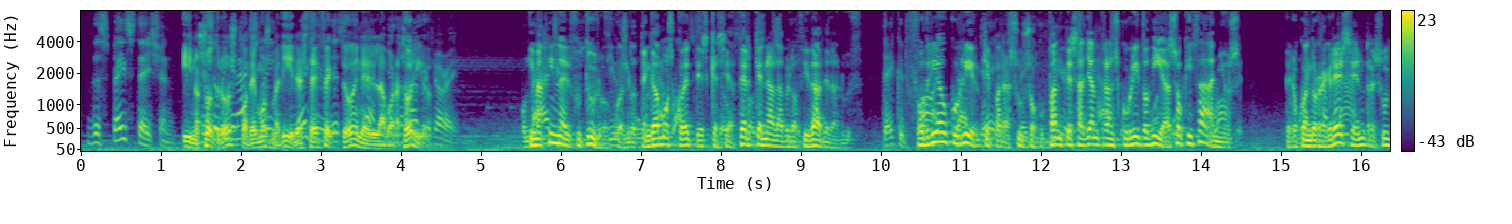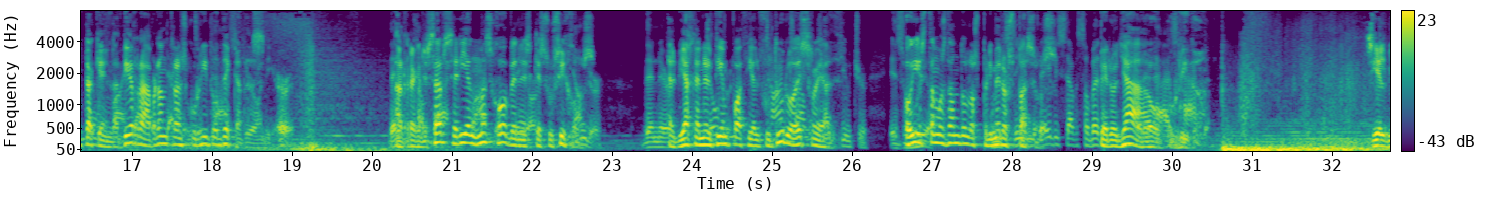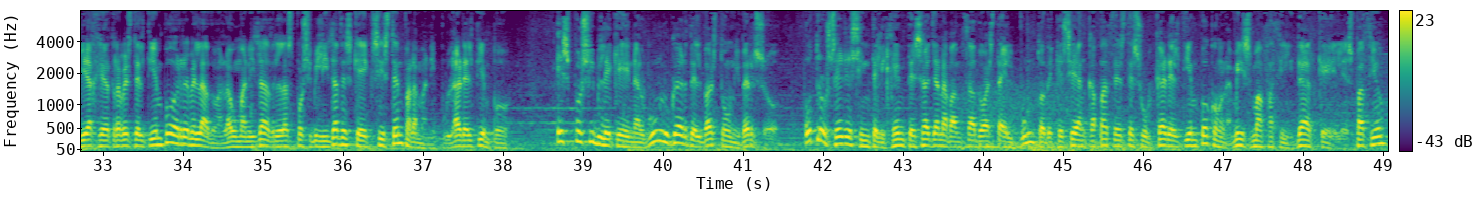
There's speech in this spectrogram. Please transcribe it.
Y nosotros podemos medir este efecto en el laboratorio. Imagina el futuro, cuando tengamos cohetes que se acerquen a la velocidad de la luz. Podría ocurrir que para sus ocupantes hayan transcurrido días o quizá años, pero cuando regresen resulta que en la Tierra habrán transcurrido décadas. Al regresar serían más jóvenes que sus hijos. El viaje en el tiempo hacia el futuro es real. Hoy estamos dando los primeros pasos, pero ya ha ocurrido. Si el viaje a través del tiempo ha revelado a la humanidad las posibilidades que existen para manipular el tiempo, es posible que en algún lugar del vasto universo otros seres inteligentes hayan avanzado hasta el punto de que sean capaces de surcar el tiempo con la misma facilidad que el espacio.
